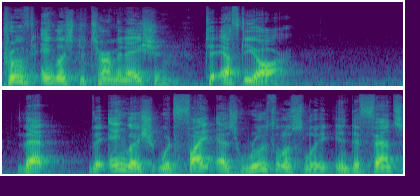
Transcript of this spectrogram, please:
proved English determination to FDR that the English would fight as ruthlessly in defense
